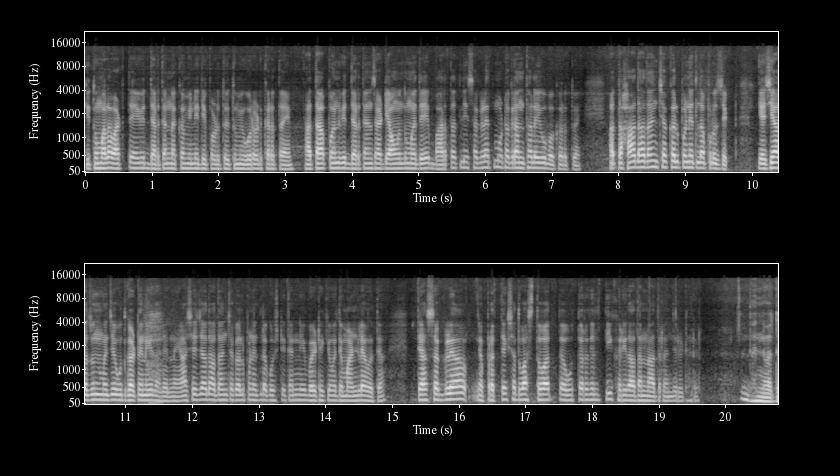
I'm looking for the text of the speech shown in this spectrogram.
की तुम्हाला वाटतंय विद्यार्थ्यांना कमी निधी पडतोय तुम्ही ओरड करताय. आता आपण विद्यार्थ्यांसाठी औंधमध्ये भारतातली सगळ्यात मोठं ग्रंथालय उभं करतोय. आता हा दादांच्या कल्पनेतला प्रोजेक्ट याची अजून म्हणजे उद्घाटनही झालेलं नाही. अशा ज्या दादांच्या कल्पनेतल्या गोष्टी त्यांनी बैठकीमध्ये मांडल्या होत्या त्या सगळ्या प्रत्यक्षात वास्तवात उत्तर देईल ती खरी दादांना आदरांजली ठरेल. धन्यवाद.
